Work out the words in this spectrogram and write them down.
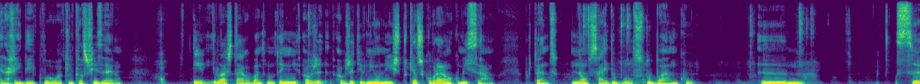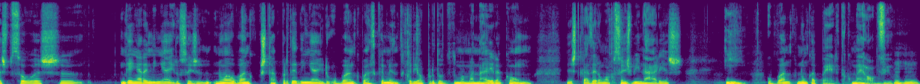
era ridículo aquilo que eles fizeram. E, e lá está, o banco não tem obje, objetivo nenhum nisto, porque eles cobraram a comissão. Portanto, não sai do bolso do banco hum, se as pessoas hum, ganharem dinheiro. Ou seja, não é o banco que está a perder dinheiro. O banco basicamente cria o produto de uma maneira, com, neste caso eram opções binárias, e o banco nunca perde, como é óbvio. Uhum.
